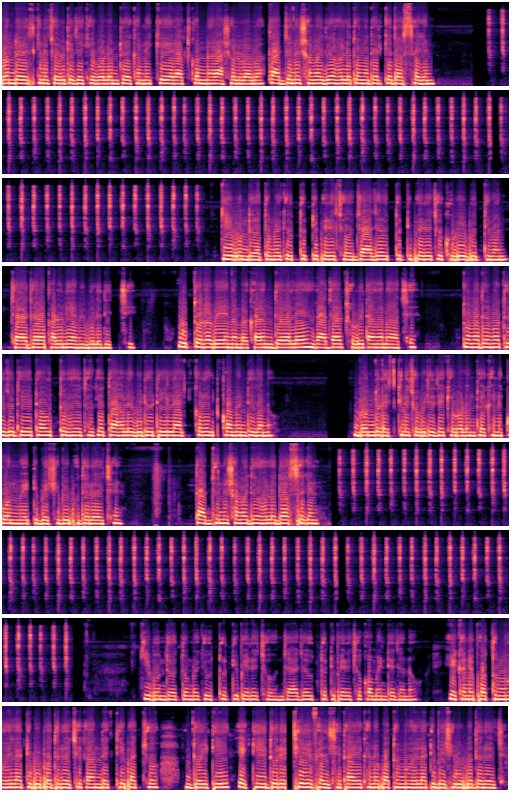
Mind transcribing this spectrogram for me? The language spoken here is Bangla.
বন্ধুরা স্ক্রিনে ছবিটি দেখে বলুন তো, এখানে কে রাজকন্যার আসল বাবা? তার জন্য সময় দেওয়া হলো তোমাদেরকে দশ সেকেন্ড। কি বন্ধুরা, তোমরা কি উত্তরটি পেরেছ? যারা যারা উত্তরটি পেরেছ খুবই বুদ্ধিমান। যারা যারা পারোনি আমি বলে দিচ্ছি। উত্তর হবে এ নাম্বার, কারণ দেওয়ালে রাজার ছবি টাঙানো আছে। তোমাদের মতে যদি এটা উত্তর হয়ে থাকে, তাহলে ভিডিওটি লাইক করে কমেন্টে জানো। বন্ধুরা, স্ক্রিনে ছবিটি দেখে বলুন তো, এখানে কোন মেয়েটি বেশি বিপদে রয়েছে? তার জন্য সময় দেওয়া হলো দশ সেকেন্ড। কি বন্ধুরা, তোমরা কি উত্তরটি পেরেছ? যা যা উত্তরটি পেরেছ, কমেন্টে জানাও। এখানে প্রথম মহিলাটি বিপদে রয়েছে কারণ দেখতেই পাচ্ছ দইটি একটি ইঁদুরে ছিঁড়ে ফেলছে, তাই এখানে প্রথম মহিলাটি বেশি বিপদে রয়েছে।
